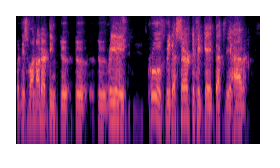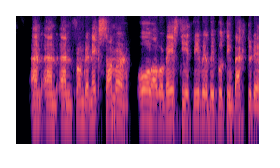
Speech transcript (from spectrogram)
but it's one other thing to to to really prove with a certificate that we have. And and and from the next summer, all our waste heat we will be putting back to the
